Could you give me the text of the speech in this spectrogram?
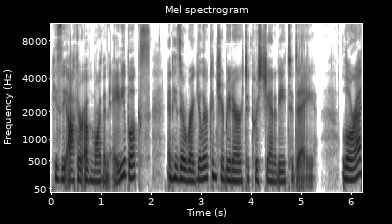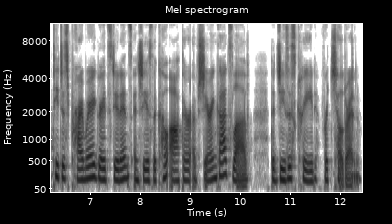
He's the author of more than 80 books, and he's a regular contributor to Christianity Today. Laura teaches primary grade students, and she is the co author of Sharing God's Love, the Jesus Creed for Children.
